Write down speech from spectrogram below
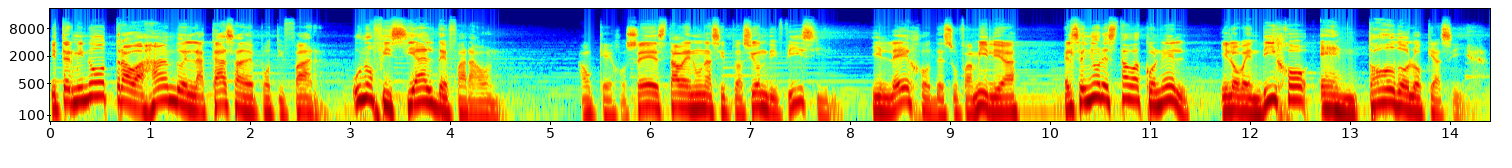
y terminó trabajando en la casa de Potifar, un oficial de Faraón. Aunque José estaba en una situación difícil y lejos de su familia, el Señor estaba con él y lo bendijo en todo lo que hacía.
